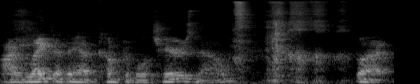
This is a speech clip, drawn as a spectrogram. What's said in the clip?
I like that they have comfortable chairs now, but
